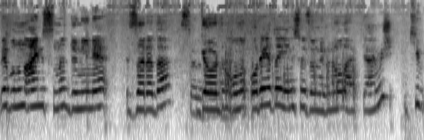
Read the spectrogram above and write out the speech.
Ve bunun aynısını dün yine Zara'da Gördüm. Onu oraya da yeni sezon ürünü olarak gelmiş. 2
